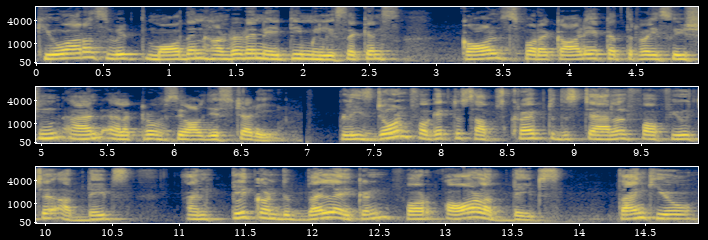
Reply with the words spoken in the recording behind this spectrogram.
QRS with more than 180 milliseconds calls for a cardiac catheterization and electrophysiology study. Please don't forget to subscribe to this channel for future updates and click on the bell icon for all updates. Thank you.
